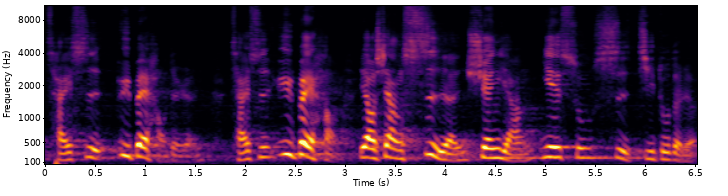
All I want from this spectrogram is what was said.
才是预备好的人，才是预备好要向世人宣扬耶稣是基督的人。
